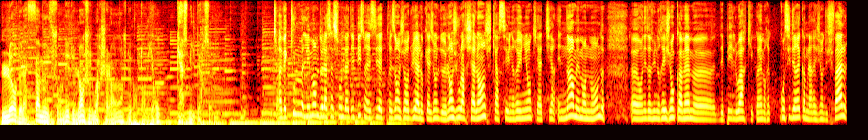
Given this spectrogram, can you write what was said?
lors de la fameuse journée de l'Angeloire Challenge devant environ 15 000 personnes. Avec tous les membres de l'association de la Dépiste, on a décidé d'être présent aujourd'hui à l'occasion de l'Anjouloir Challenge, car c'est une réunion qui attire énormément de monde. Euh, on est dans une région quand même euh, des Pays de Loire qui est quand même considérée comme la région du cheval.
